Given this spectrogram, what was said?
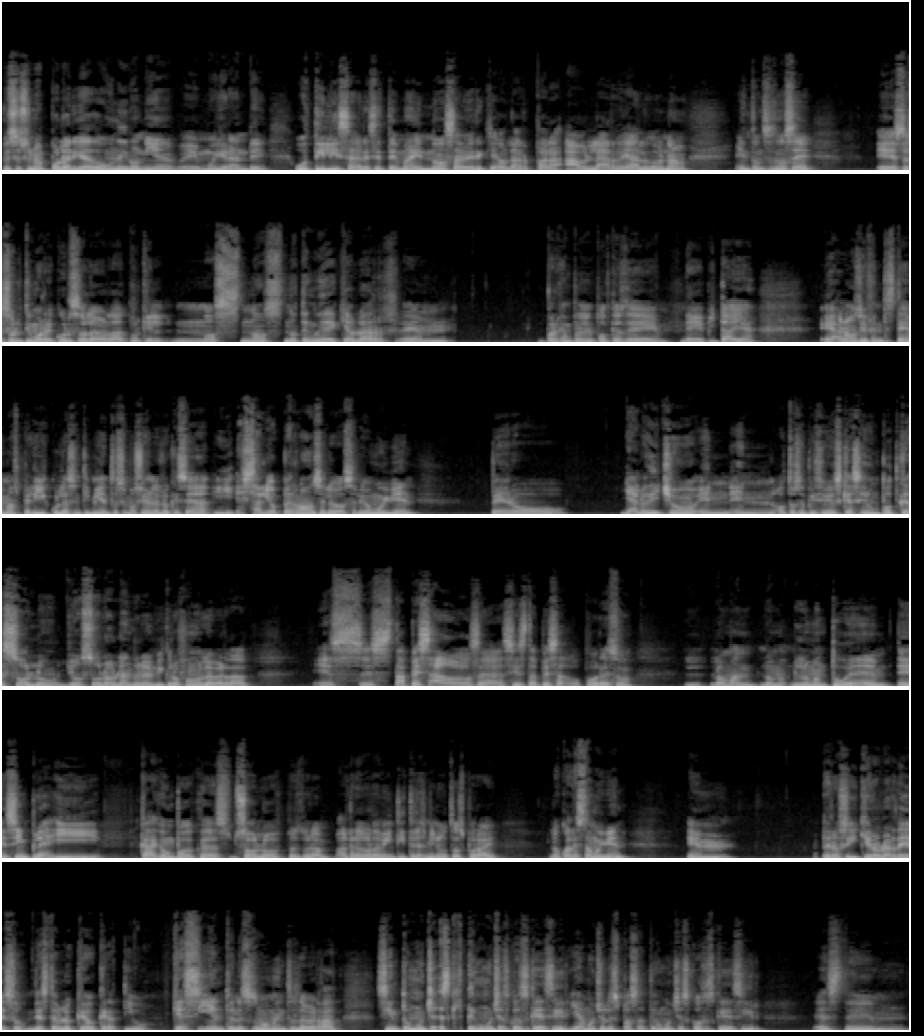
pues es una polaridad o una ironía muy grande utilizar ese tema de no saber qué hablar para hablar de algo, ¿no? Entonces, no sé. Este es último recurso, la verdad, porque no, no, no tengo idea de qué hablar. Em, por ejemplo, en el podcast de, de Pitaya eh, hablamos de diferentes temas, películas, sentimientos, emociones, lo que sea, y salió perrón, salió, salió muy bien. Pero ya lo he dicho en, en otros episodios que hacer un podcast solo, yo solo hablándole al micrófono, la verdad, es, está pesado, o sea, sí está pesado. Por eso lo, lo, mantuve eh, simple y cada que un podcast solo, pues dura alrededor de 23 minutos por ahí, lo cual está muy bien. Em, pero sí, quiero hablar de eso, de este bloqueo creativo. ¿Qué siento en estos momentos? La verdad, siento mucho, es que tengo muchas cosas que decir y a muchos les pasa, tengo muchas cosas que decir, este,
